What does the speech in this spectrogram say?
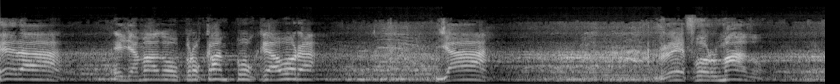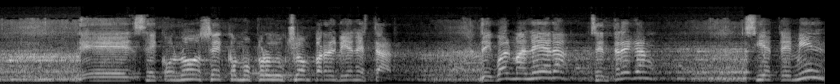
Era el llamado Procampo que ahora ya reformado eh, se conoce como producción para el bienestar. De igual manera se entregan siete mil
